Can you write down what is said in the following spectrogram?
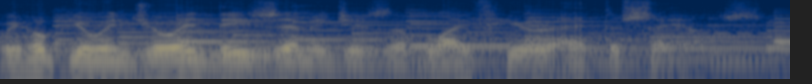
We hope you enjoyed these images of life here at DeSales.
